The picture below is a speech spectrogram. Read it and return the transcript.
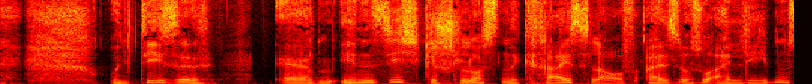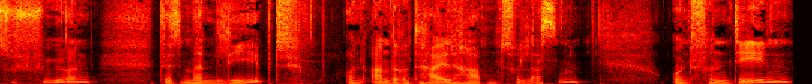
und diese ähm, in sich geschlossene Kreislauf, also so ein Leben zu führen, dass man lebt und andere teilhaben zu lassen und von den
